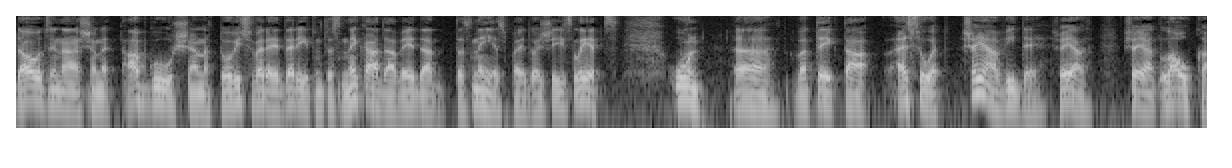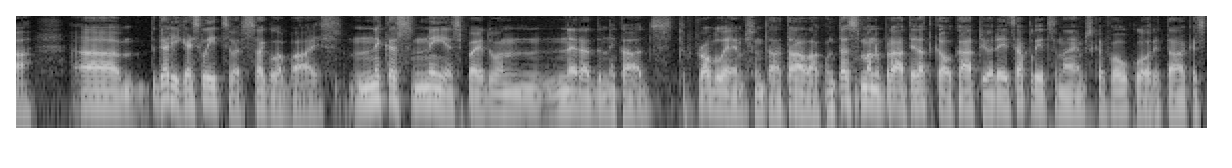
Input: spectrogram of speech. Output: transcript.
daudzināšana, apgūšana, to visu varēja darīt, un tas nekādā veidā tas neiespaido šīs lietas. Un, uh, var teikt tā, esot šajā vidē, šajā, šajā laukā, uh, garīgais līdzsvars saglabājas. Nekas neiespaido un nerada nekādas problēmas un tā tālāk. Un tas, manuprāt, ir atkal kārtīgi reizes apliecinājums, ka folklore ir tā, kas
